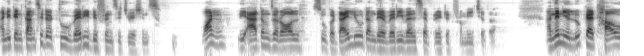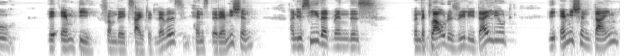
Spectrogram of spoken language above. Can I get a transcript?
and you can consider two very different situations. One, the atoms are all super dilute and they're very well separated from each other. And then you look at how they empty from the excited levels, hence their emission, and you see that when this, when the cloud is really dilute, the emission time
